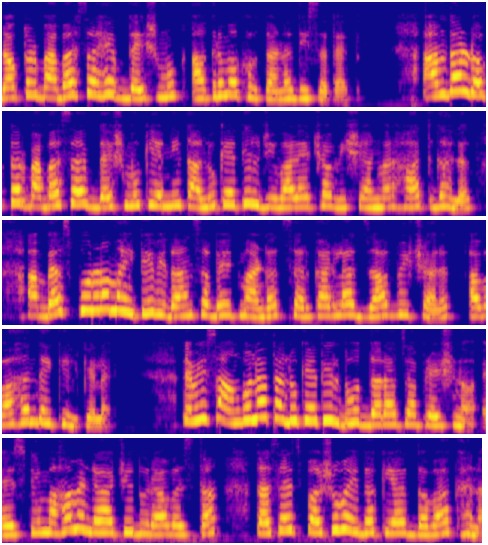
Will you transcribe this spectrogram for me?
डॉक्टर बाबासाहेब देशमुख आक्रमक होताना दिसत आहेत. आमदार डॉक्टर बाबासाहेब देशमुख यांनी तालुक्यातील जिवाळ्याच्या विषयांवर हात घालत अभ्यासपूर्ण माहिती विधानसभेत मांडत सरकारला जाब विचारत आवाहन देखील केलंय. त्यावेळी सांगोला तालुक्यातील दूध दराचा प्रश्न. एस टी महामंडळाची दुरावस्था तसेच पशुवैद्यकीय दवाखाना.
